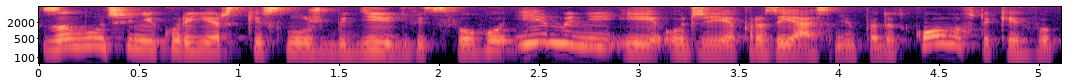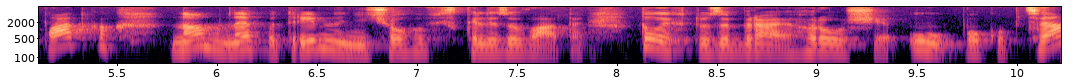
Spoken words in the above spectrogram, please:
залучені кур'єрські служби діють від свого імені. І, отже, як роз'яснює податково, в таких випадках нам не потрібно нічого фіскалізувати. Той, хто забирає гроші у покупця,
